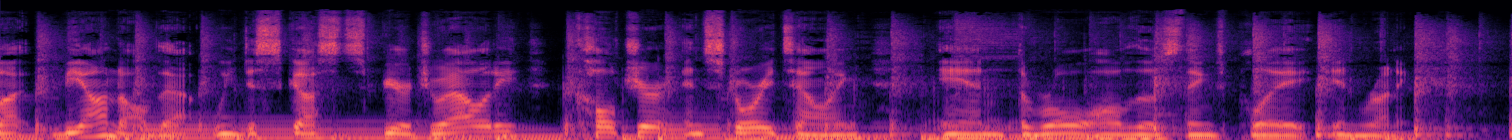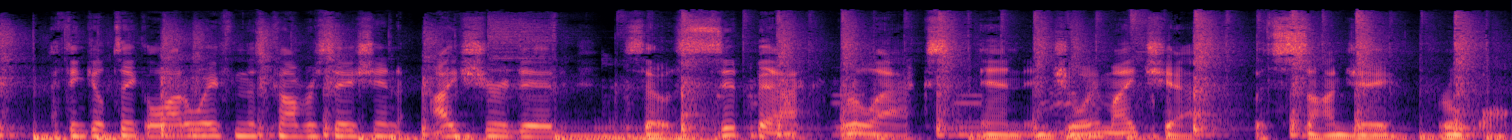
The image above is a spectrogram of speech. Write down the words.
But beyond all that, we discussed spirituality, culture, and storytelling, and the role all of those things play in running. I think you'll take a lot away from this conversation. I sure did. So sit back, relax, and enjoy my chat with Sanjay Rawal.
